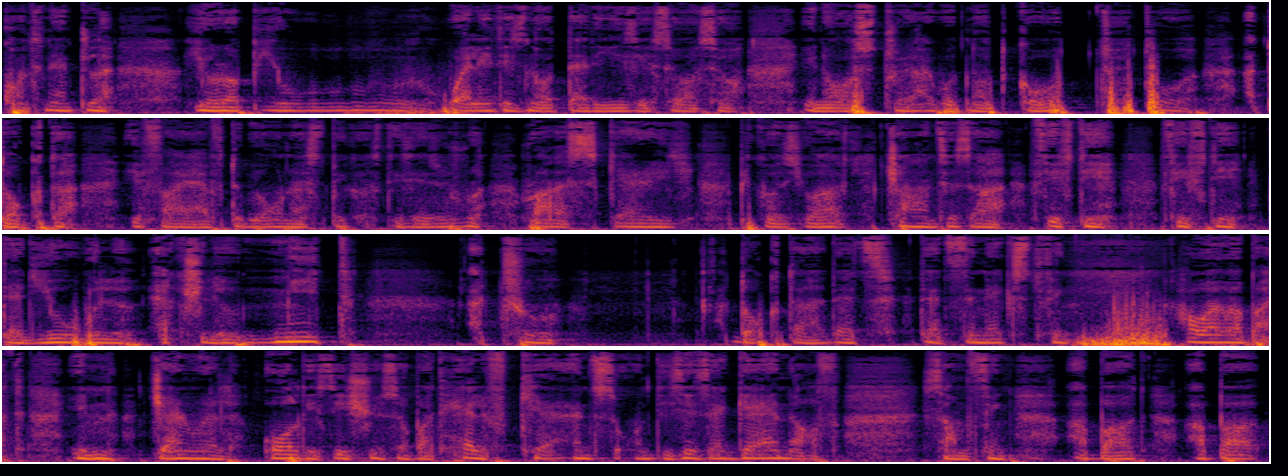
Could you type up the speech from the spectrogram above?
continental Europe, you well, it is not that easy. So, so in Austria, I would not go to, to a doctor if I have to be honest, because this is r- rather scary. Because your chances are 50-50 that you will actually meet a true doctor. That's that's the next thing. However, but in general, all these issues about healthcare and so on, this is again of something about about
